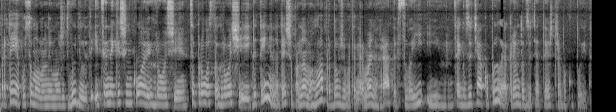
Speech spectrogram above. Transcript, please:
про те, яку суму вони можуть виділити. І це не кишенькові гроші, це просто гроші дитині на те, щоб вона могла продовжувати нормально грати в свої ігри. Це як взуття купили, а крем до взуття теж треба купити.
